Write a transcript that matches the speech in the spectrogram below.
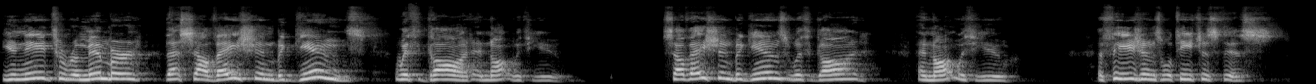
You need to remember that salvation begins with God and not with you. Salvation begins with God and not with you. Ephesians will teach us this.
